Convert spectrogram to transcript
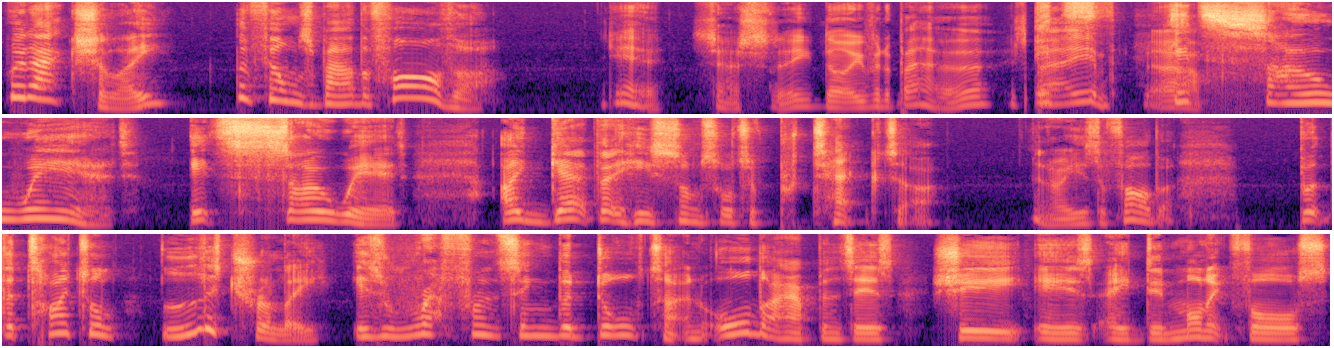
But actually, the film's about the father. Yeah, it's actually not even about her. It's about him. Oh, it's so weird. It's so weird. I get that he's some sort of protector. You know, he's a father. But the title literally is referencing the daughter, and all that happens is she is a demonic force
